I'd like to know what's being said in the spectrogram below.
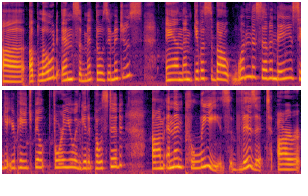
Uh, upload and submit those images and then give us about one to seven days to get your page built for you and get it posted. Um, and then please visit our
